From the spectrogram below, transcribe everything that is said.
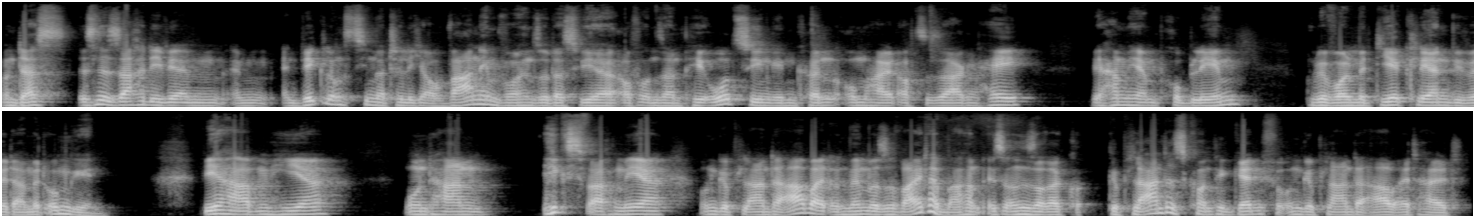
Und das ist eine Sache, die wir im, im Entwicklungsteam natürlich auch wahrnehmen wollen, so dass wir auf unseren PO ziehen gehen können, um halt auch zu sagen, hey, wir haben hier ein Problem und wir wollen mit dir klären, wie wir damit umgehen. Wir haben hier momentan x-fach mehr ungeplante Arbeit. Und wenn wir so weitermachen, ist unser geplantes Kontingent für ungeplante Arbeit halt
